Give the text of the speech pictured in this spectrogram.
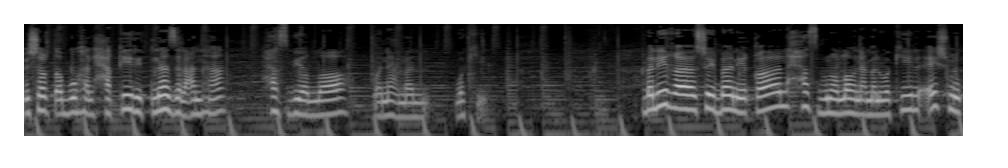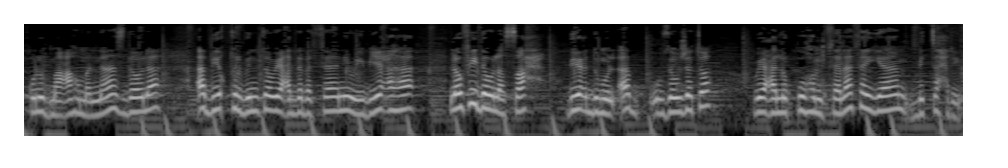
بشرط أبوها الحقير يتنازل عنها. حسبي الله ونعم الوكيل. بليغ شيباني قال حسبنا الله ونعم الوكيل. إيش من قلوب معاهم الناس دولة أب يقتل بنته ويعذب الثاني ويبيعها. لو في دولة صح بيعدموا الأب وزوجته ويعلقوهم ثلاث أيام بالتحرير.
